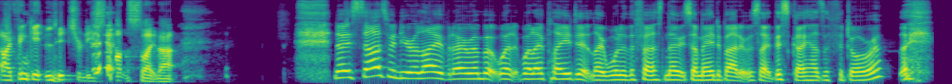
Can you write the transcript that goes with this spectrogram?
I think it literally starts like that. no, it starts when you're alive. And I remember when when I played it, like one of the first notes I made about it was like, this guy has a fedora, like,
